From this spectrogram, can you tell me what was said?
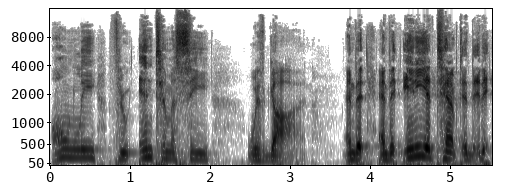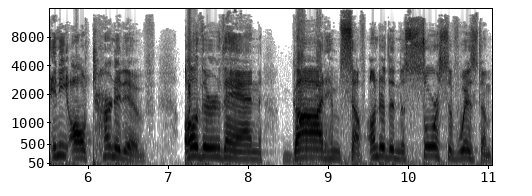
only through intimacy with God. And that, and that any attempt, any alternative other than God Himself, other than the source of wisdom.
